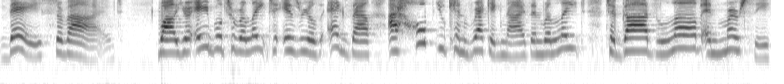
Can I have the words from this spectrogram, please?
they survived. While you're able to relate to Israel's exile, I hope you can recognize and relate to God's love and mercy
